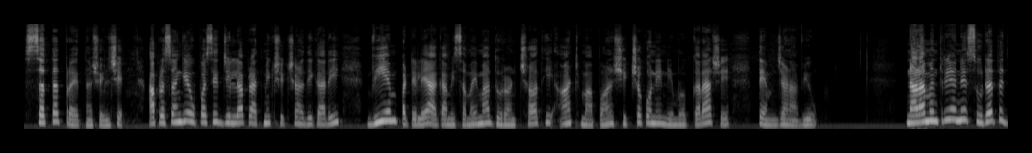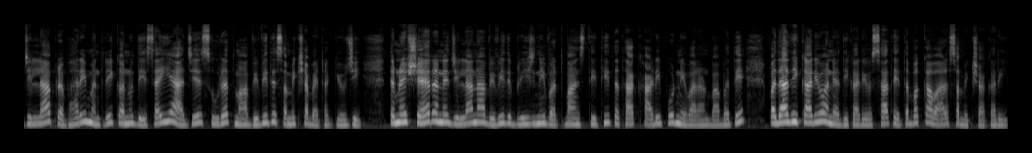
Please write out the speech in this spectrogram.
સતત પ્રયત્નશીલ છે. આ પ્રસંગે ઉપસ્થિત જિલ્લા પ્રાથમિક શિક્ષણ અધિકારી વી એમ પટેલે આગામી સમયમાં ધોરણ છ થી આઠમાં પણ શિક્ષકોની નિમણૂક કરાશે તેમ જણાવ્યું. નાણામંત્રી અને સુરત જિલ્લા પ્રભારી મંત્રી કનુ દેસાઈએ આજે સુરતમાં વિવિધ સમીક્ષા બેઠક યોજી. તેમણે શહેર અને જિલ્લાના વિવિધ બ્રિજની વર્તમાન સ્થિતિ તથા ખાડીપુર નિવારણ બાબતે પદાધિકારીઓ અને અધિકારીઓ સાથે તબક્કાવાર સમીક્ષા કરી.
